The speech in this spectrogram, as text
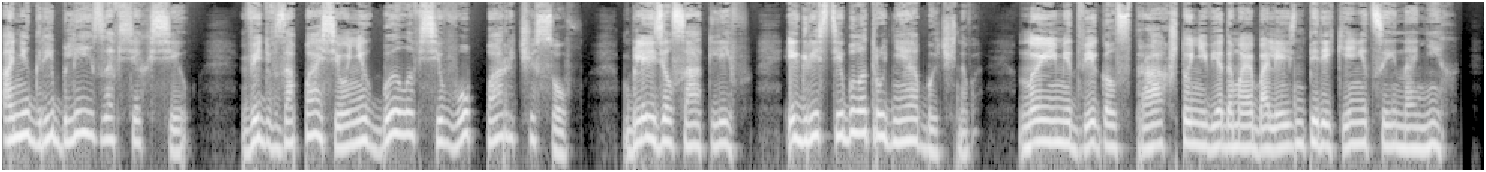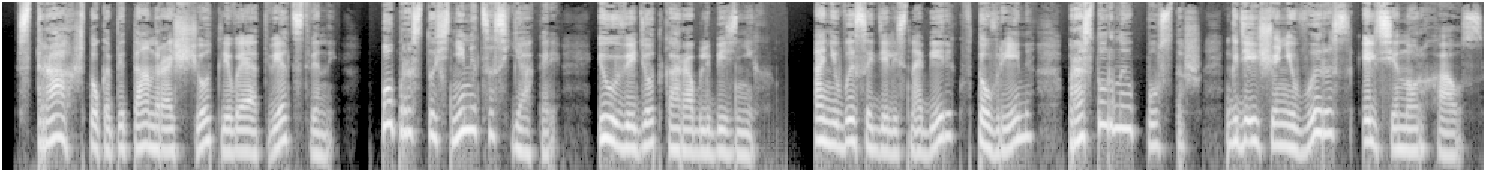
Они гребли изо всех сил, ведь в запасе у них было всего пара часов. Близился отлив, и грести было труднее обычного но ими двигал страх, что неведомая болезнь перекинется и на них. Страх, что капитан расчетливый и ответственный попросту снимется с якоря и уведет корабль без них. Они высадились на берег в то время просторную пустошь, где еще не вырос Эльсинор Хаус,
